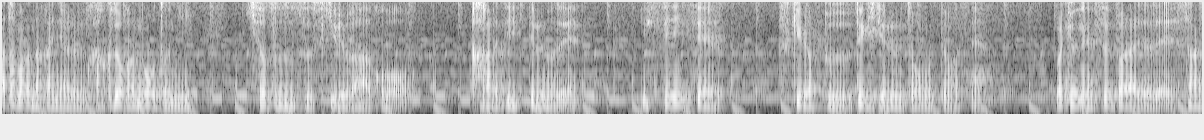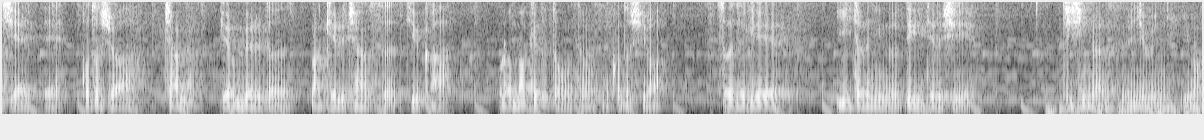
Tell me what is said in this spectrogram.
頭の中にある格闘家ノートに一つずつスキルがこう書かれていってるので一戦一戦スキルアップできてると思ってますね、まあ、去年スーパーライトで3試合やって今年はチャンピオンベルト巻けるチャンスっていうか俺は巻けると思ってますね今年は。それだけいいトレーニングできてるし自信があるですね自分に今。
